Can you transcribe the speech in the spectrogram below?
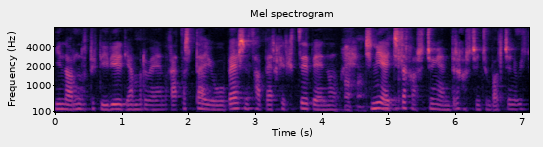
энэ орон нутагт ирээд ямар байна, газартаа юу, байшин сав барих хэрэгцээ байна уу? Чиний ажиллах орчин, амьдрах орчин чинь болж байна гэж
